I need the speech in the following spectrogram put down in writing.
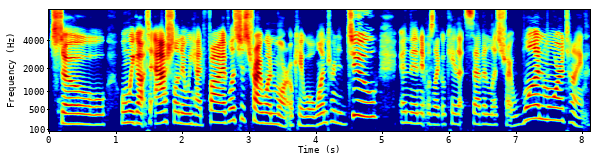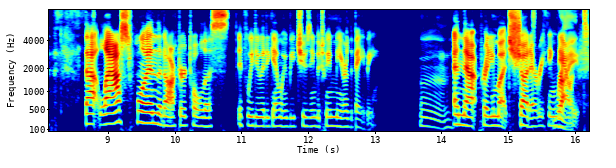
So when we got to Ashland and we had five, let's just try one more. Okay, well, one turned into two, and then it was like, okay, that's seven. Let's try one more time. That last one, the doctor told us if we do it again, we'd be choosing between me or the baby. Hmm. And that pretty much shut everything down. right.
